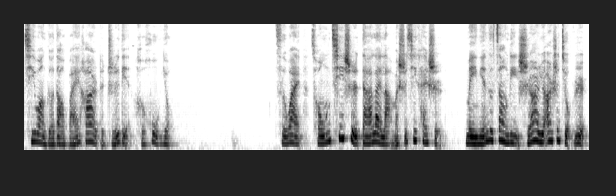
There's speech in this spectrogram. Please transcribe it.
期望得到白哈尔的指点和护佑。此外，从七世达赖喇嘛时期开始，每年的藏历十二月二十九日，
